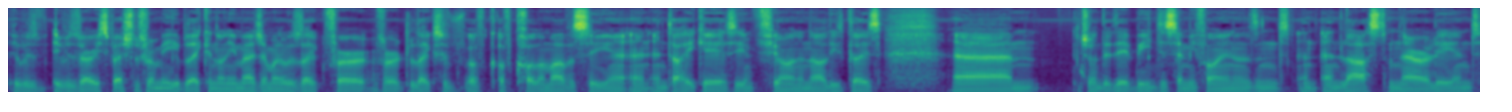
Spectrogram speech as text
it was it was very special for me, but I can only imagine what it was like for, for the likes of, of, of Colm, obviously, and, and Daithí Casey and Fionn and all these guys. Um, they've been to semi-finals and, and, and lost them narrowly and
